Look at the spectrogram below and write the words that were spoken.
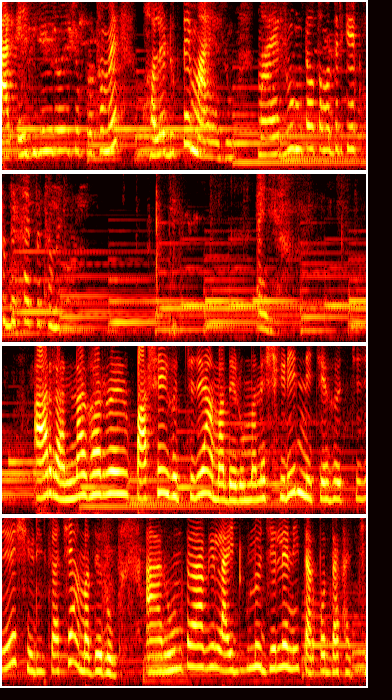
আর এইদিকেই রয়েছে প্রথমে হলে ঢুকতে মায়ের রুম মায়ের রুমটাও তোমাদেরকে একটু দেখায় প্রথমে। এই যে। আর রান্নাঘরের পাশেই হচ্ছে যে আমাদের রুম মানে সিঁড়ির নিচে হচ্ছে যে সিঁড়ির কাছে আমাদের রুম আর রুমটা আগে লাইটগুলো জ্বেলে নিই তারপর দেখাচ্ছি।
